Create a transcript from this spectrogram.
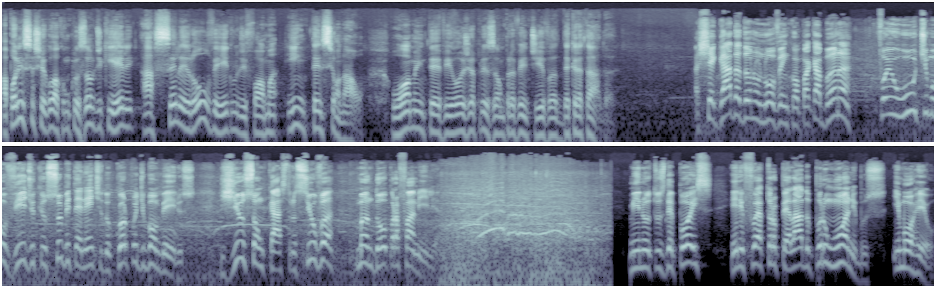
A polícia chegou à conclusão de que ele acelerou o veículo de forma intencional. O homem teve hoje a prisão preventiva decretada. A chegada do Ano Novo em Copacabana foi o último vídeo que o subtenente do Corpo de Bombeiros, Gilson Castro Silva, mandou para a família. Minutos depois, ele foi atropelado por um ônibus e morreu.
